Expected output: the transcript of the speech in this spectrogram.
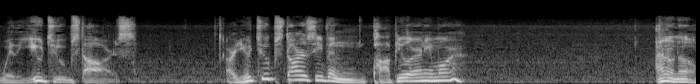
with YouTube stars. Are YouTube stars even popular anymore? I don't know.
